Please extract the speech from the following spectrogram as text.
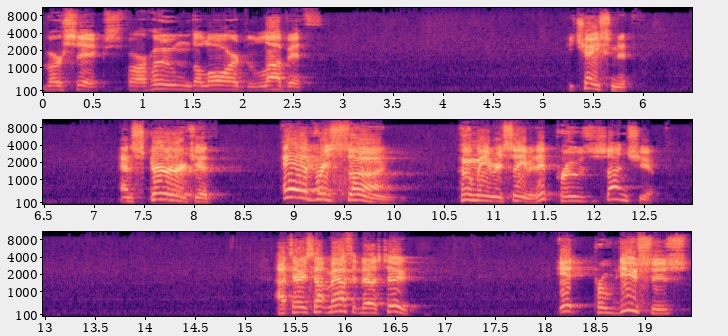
Verse 6 For whom the Lord loveth, he chasteneth and scourgeth every son whom he receiveth. It proves sonship. I tell you something else it does too it produces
